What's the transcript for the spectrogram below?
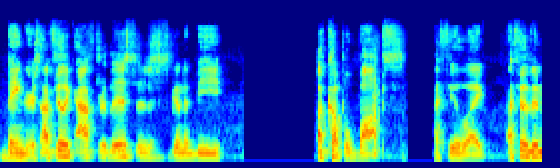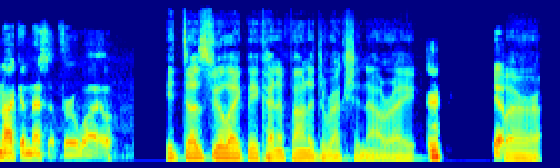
bangers. I feel like after this is gonna be a couple bops. I feel like I feel they're not gonna mess up for a while. It does feel like they kind of found a direction now, right? Mm-hmm. Yeah. Where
